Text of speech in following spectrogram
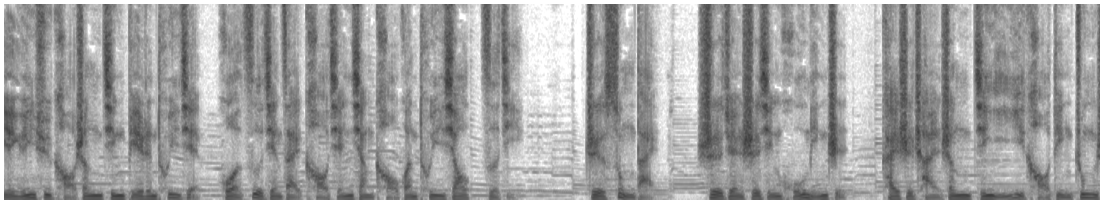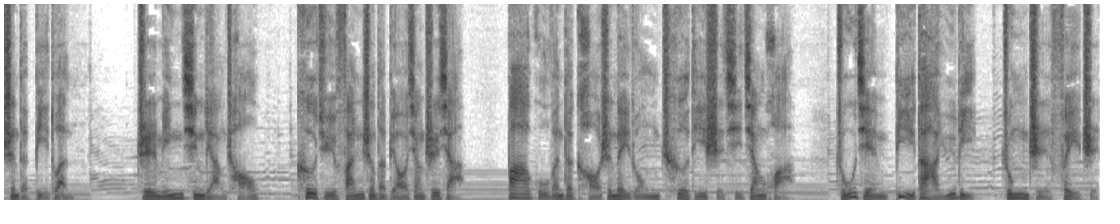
也允许考生经别人推荐或自荐在考前向考官推销自己。至宋代，试卷实行糊名制，开始产生仅以一考定终身的弊端。至明清两朝，科举繁盛的表象之下，八股文的考试内容彻底使其僵化，逐渐弊大于利，终止废止。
